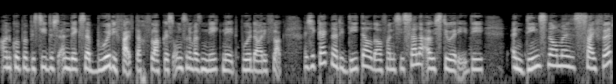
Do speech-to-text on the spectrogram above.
aankope besiedersindekse bo die 50 vlak is. Ons was net net bo daardie vlak. As jy kyk na die detail daarvan is dieselfde ou storie. Die indiensname syfer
